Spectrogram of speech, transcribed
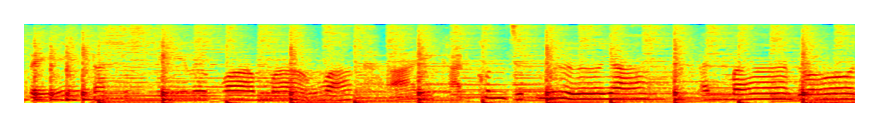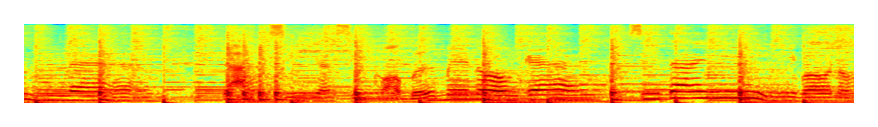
เตตัสก็มีและความมางวางอายขาดคนจับมือยางอันมาโดนแล้วอยากสิอยากสิขอเบอร์แม่น้องแก้วสิได้บ่น้อ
